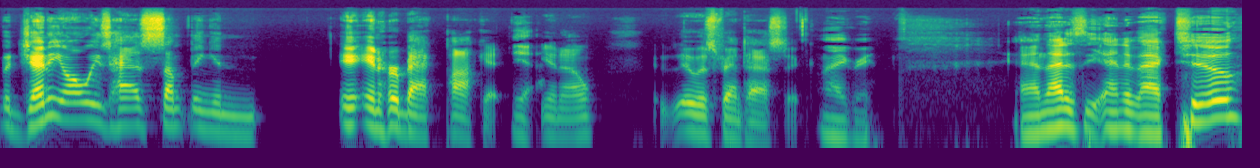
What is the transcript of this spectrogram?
but Jenny always has something in in, in her back pocket. Yeah. you know, it was fantastic. I agree. And that is the end of Act Two.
